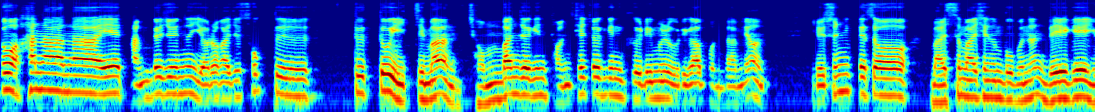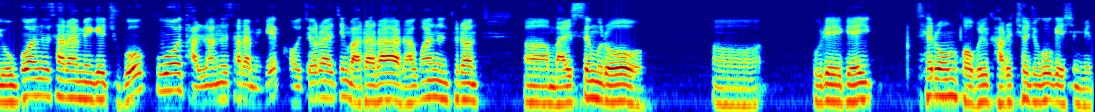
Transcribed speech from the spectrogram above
또 하나하나에 담겨져 있는 여러 가지 속들 뜻도 있지만 전반적인 전체적인 그림을 우리가 본다면 예수님께서 말씀하시는 부분은 내게 요구하는 사람에게 주고 꾸어 달라는 사람에게 거절하지 말아라 라고 하는 그런 어, 말씀으로 어, 우리에게 새로운 법을 가르쳐 주고 계십니다.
